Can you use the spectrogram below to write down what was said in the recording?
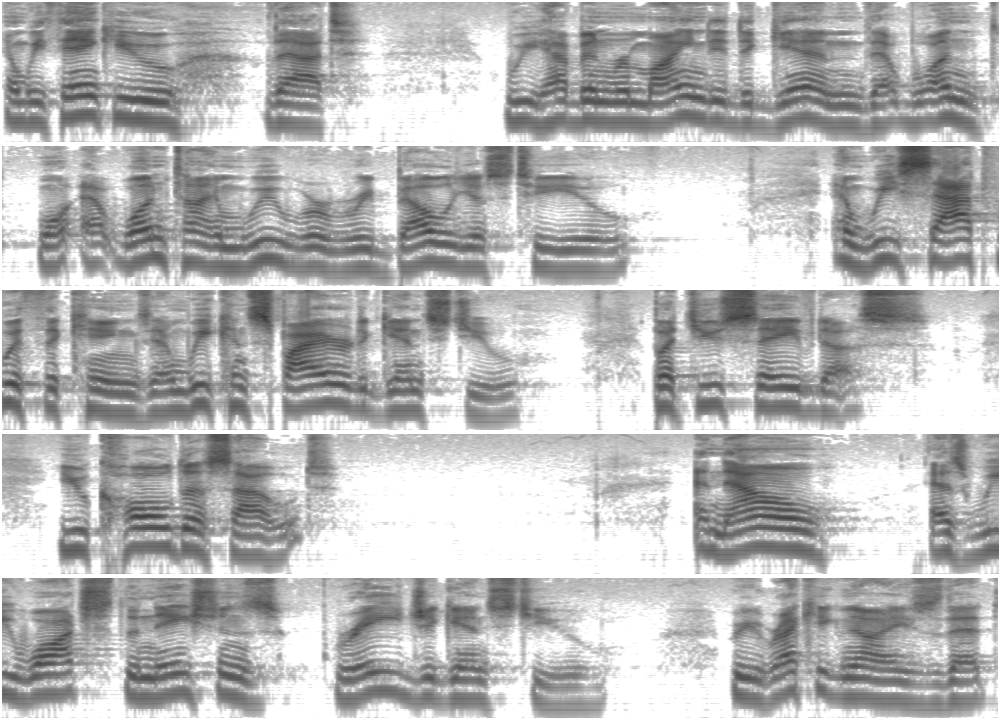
And we thank you that we have been reminded again that one, at one time we were rebellious to you, and we sat with the kings and we conspired against you, but you saved us. You called us out. And now, as we watch the nations rage against you, we recognize that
